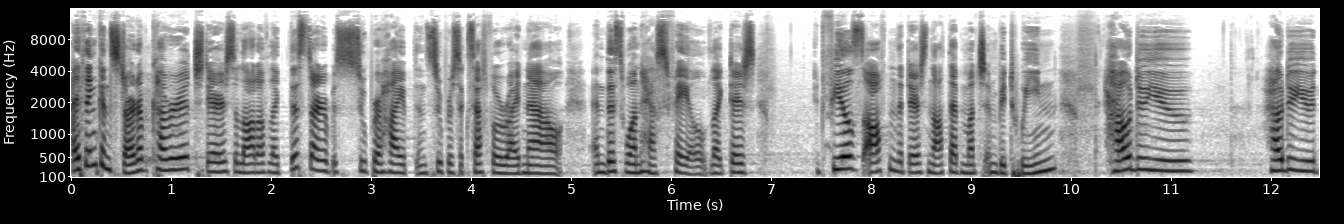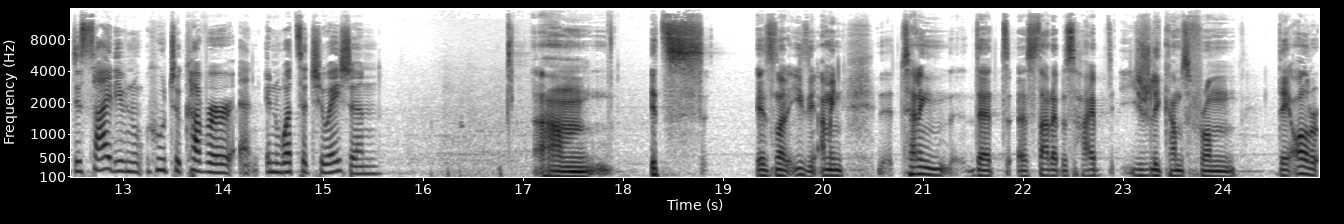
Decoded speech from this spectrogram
I think in startup coverage, there's a lot of like this startup is super hyped and super successful right now, and this one has failed. Like there's, it feels often that there's not that much in between. How do you, how do you decide even who to cover and in what situation? Um, it's it's not easy. I mean, telling that a startup is hyped usually comes from they all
